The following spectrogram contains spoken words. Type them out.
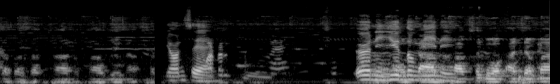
สัพพสังฆานุภาเวนะย้อนแสง เออ นี่ยืนตรงนี้นี่ ความสะดวกอาจจะมา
